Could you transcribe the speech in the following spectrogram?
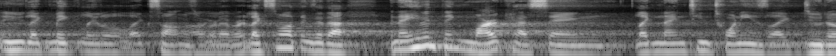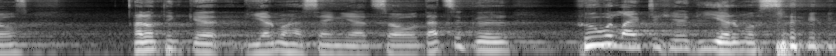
You like make little like songs or whatever, like small things like that. And I even think Mark has sang like 1920s like doodles. I don't think uh, Guillermo has sang yet, so that's a good. Who would like to hear Guillermo sing?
